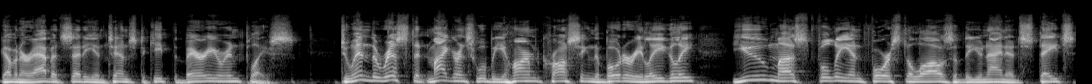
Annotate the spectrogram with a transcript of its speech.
Governor Abbott said he intends to keep the barrier in place. To end the risk that migrants will be harmed crossing the border illegally, you must fully enforce the laws of the United States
